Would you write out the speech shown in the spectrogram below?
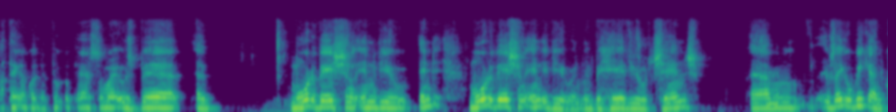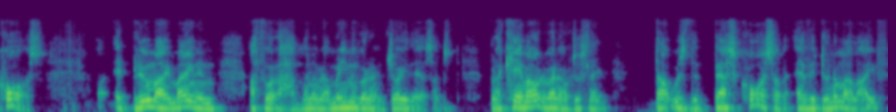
I think I've got the book up there somewhere. It was a, a motivational interview, in, motivational interview and, and behavioral change. Um, it was like a weekend course. It blew my mind, and I thought, oh, man, I'm not even going to enjoy this. I just, but I came out of it, and I was just like, that was the best course I've ever done in my life.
